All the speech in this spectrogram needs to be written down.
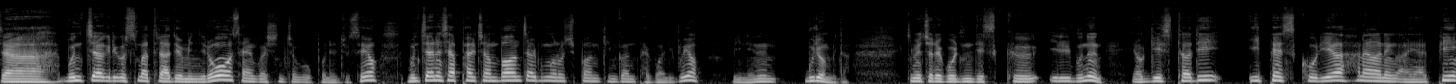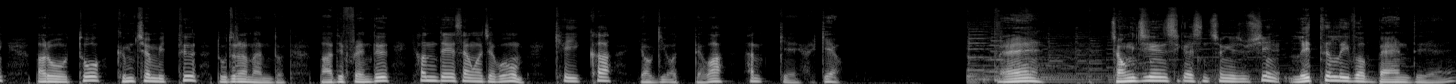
자, 문자 그리고 스마트 라디오 미니로 사용과 신청곡 보내주세요. 문자는 샵 8000번, 짧은 건 50원, 긴건 100원이고요. 미니는 무료입니다. 김현철의 골든디스크 1부는 여기 스터디, 이페스 코리아, 하나은행 IRP, 바로오토, 금천미트, 노드라만돈, 바디프렌드, 현대해상화재보험, 케이카, 여기 어때와 함께 할게요. 네, 정지은 씨가 신청해 주신 Little River Band의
